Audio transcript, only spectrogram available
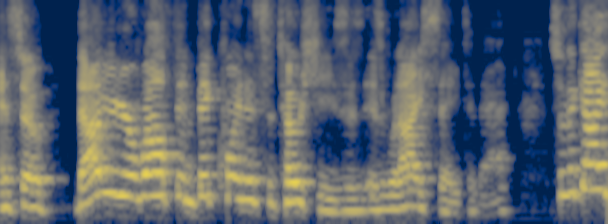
and so value your wealth in Bitcoin and Satoshis is, is what I say to that. So the guy,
